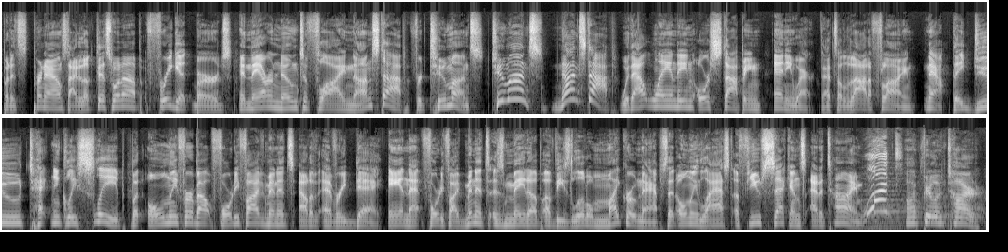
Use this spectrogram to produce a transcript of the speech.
but it's pronounced, I looked this one up, frigate birds, and they are known to fly nonstop for two months. Two months, nonstop, without landing or stopping anywhere. That's a lot of flying. Now, they do technically sleep, but only for about 45 minutes out of every day. And that 45 minutes is made up of these little micro naps that only last a few seconds at a time. What? I'm feeling tired.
